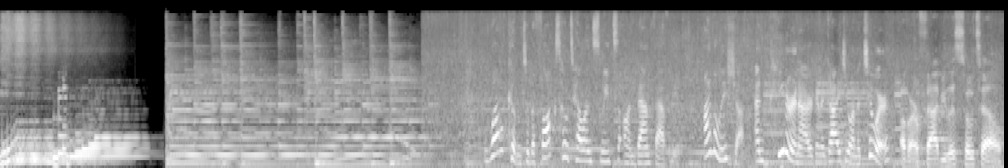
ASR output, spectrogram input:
Welcome to the Fox Hotel and Suites on Banff Avenue. I'm Alicia, and Peter and I are going to guide you on a tour of our fabulous hotel.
